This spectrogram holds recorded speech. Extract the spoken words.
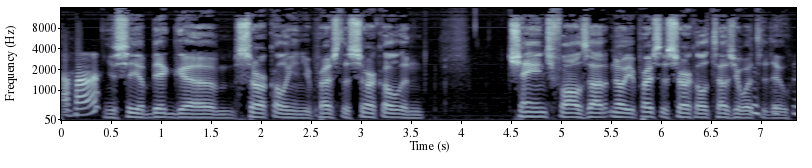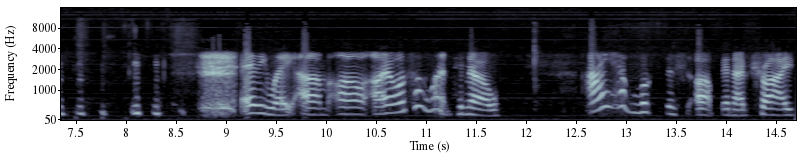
Uh huh. you see a big um, circle, and you press the circle, and change falls out. No, you press the circle; it tells you what to do. Anyway, um, uh, I also want to know. I have looked this up and I've tried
